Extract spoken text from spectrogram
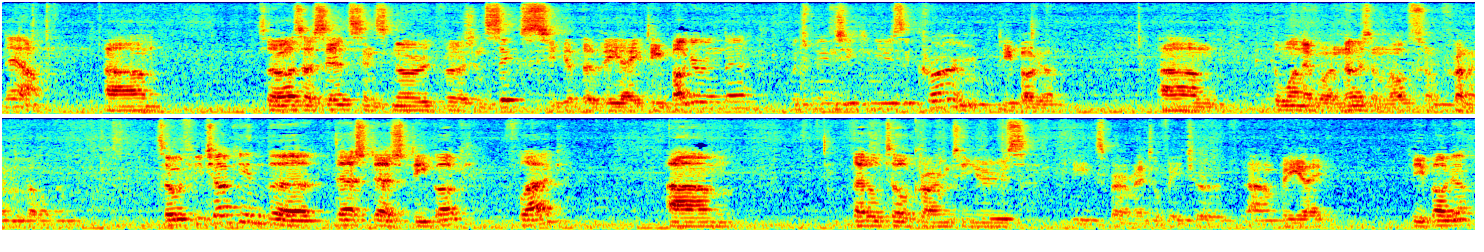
now. Um, so as I said, since Node version 6, you get the V8 debugger in there, which means you can use the Chrome debugger, um, the one everyone knows and loves from front-end development. So if you chuck in the dash dash debug flag, um, that'll tell Chrome to use the experimental feature of um, V8 debugger,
